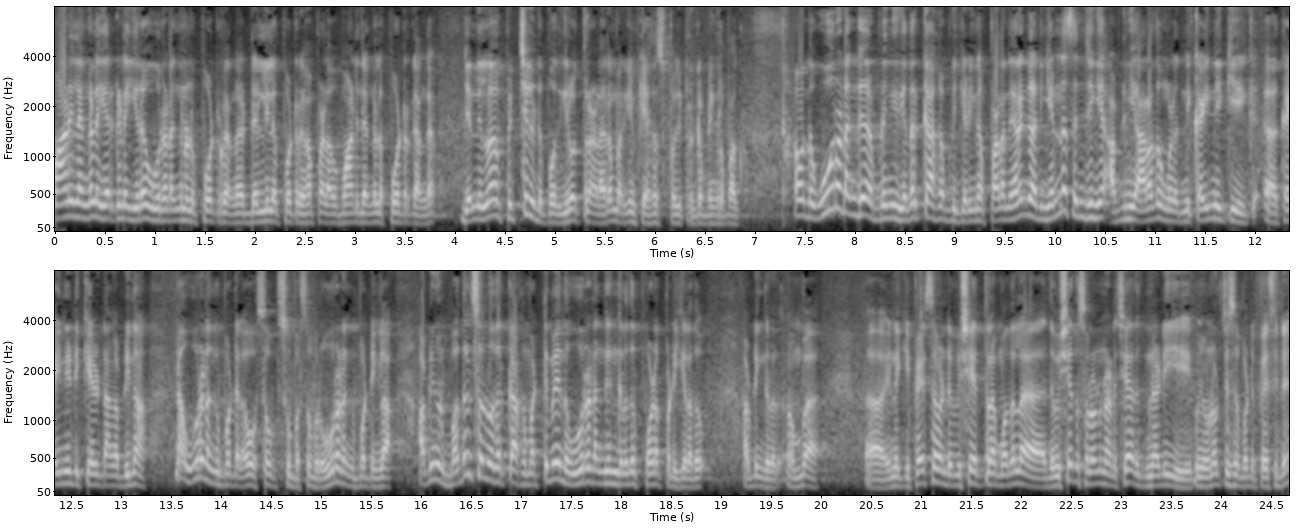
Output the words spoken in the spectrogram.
மாநிலங்களில் ஏற்கனவே இரவு ஊரடங்குன்னு ஒன்று போட்டிருக்காங்க. டெல்லியில் போட்டிருக்காங்க. பல மாநிலங்களில் போட்டிருக்காங்க. டெல்லிலாம் பிச்சுக்கிட்டு போகுது. இருபத்தி நாலாயிரம் வரைக்கும் கேசஸ் போயிட்டு இருக்கு அப்படிங்கிற பார்க்குறோம் அந்த ஊரடங்கு அப்படிங்கிறது எதற்காக அப்படின்னு கேட்டிங்கன்னா பல நேரங்கள் நீங்கள் என்ன செஞ்சீங்க அப்படின்னு யாராவது உங்களை நீ கை நீக்கி கை நீட்டி கேட்டுட்டாங்க அப்படின்னா நான் ஊரடங்கு போட்டேன். ஓ சூ சூப்பர் சூப்பர். ஊரடங்கு போட்டிங்களா? அப்படின்னு ஒரு பதில் சொல்வதற்காக மட்டுமே இந்த ஊரடங்குங்கிறது போடப்படுகிறதோ அப்படிங்கிறது ரொம்ப இன்றைக்கி பேச வேண்டிய விஷயத்தில் முதல்ல இந்த விஷயத்தை சொல்லணும்னு நினச்சி அதுக்கு முன்னாடி கொஞ்சம் உணர்ச்சிசப்பட்டு பேசிட்டு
